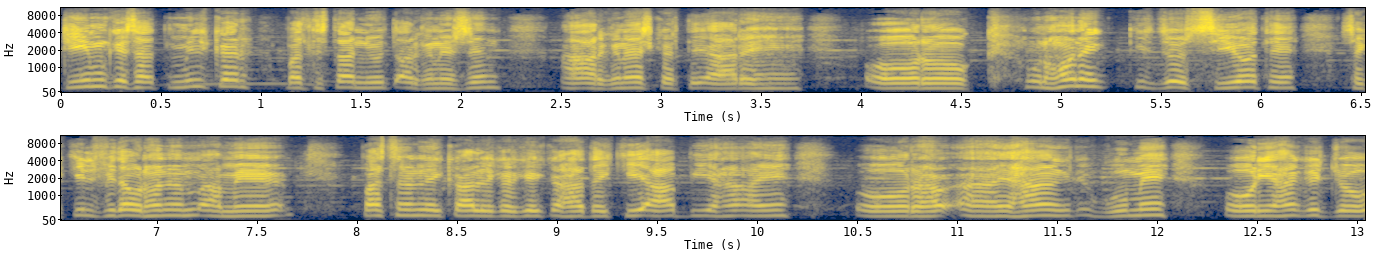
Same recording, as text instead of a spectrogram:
टीम के साथ मिलकर बल्तिस्तान यूथ ऑर्गेनाइजेशन ऑर्गेनाइज करते आ रहे हैं। और, उन्होंने जो सीईओ थे, शकील फ़िदा, उन्होंने हमें पर्सनली कॉल करके कहा था कि आप भी यहाँ आएँ और यहाँ घूमें और यहाँ के जो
